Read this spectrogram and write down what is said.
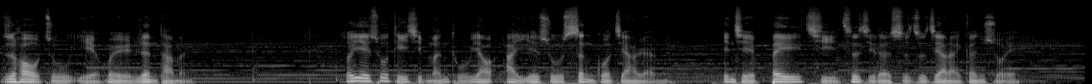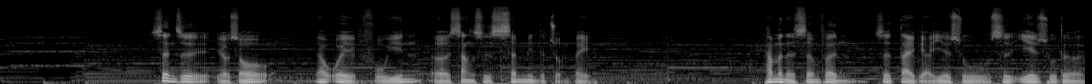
日后主也会认他们。所以耶稣提醒门徒要爱耶稣胜过家人。并且背起自己的十字架来跟随，甚至有时候要为福音而丧失生命的准备。他们的身份是代表耶稣，是耶稣的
